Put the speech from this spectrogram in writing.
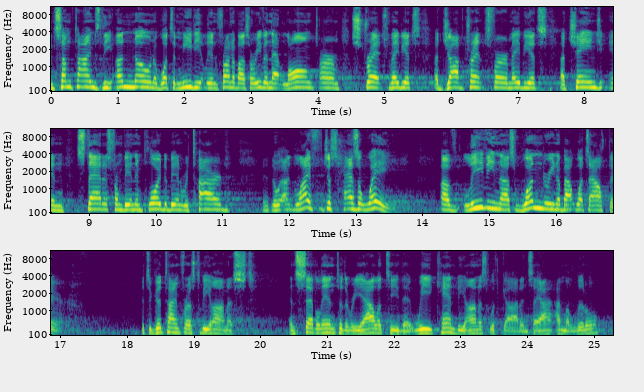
And sometimes the unknown of what's immediately in front of us, or even that long term stretch, maybe it's a job transfer, maybe it's a change in status from being employed to being retired. Life just has a way of leaving us wondering about what's out there. It's a good time for us to be honest and settle into the reality that we can be honest with God and say, I'm a little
